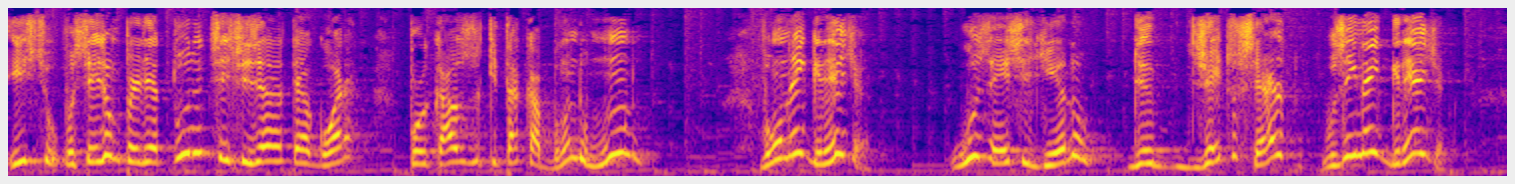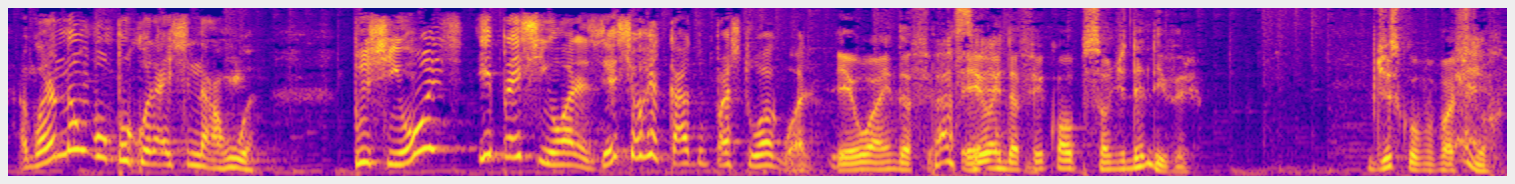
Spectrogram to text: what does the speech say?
isso, vocês vão perder tudo que vocês fizeram até agora por causa do que tá acabando o mundo. Vão na igreja. Usem esse dinheiro de, jeito certo. Usem na igreja. Agora não vão procurar isso na rua. Para os senhores e para as senhoras. Esse é o recado do pastor agora. Eu ainda, tá eu ainda fico com a opção de delivery. Desculpa, pastor.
